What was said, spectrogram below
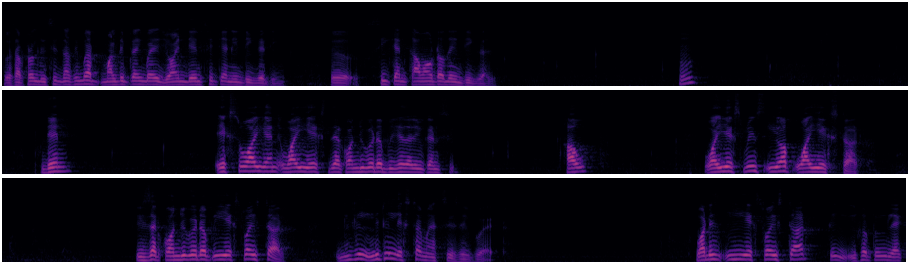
because after all this is nothing but multiplying by joint density and integrating. So, c can come out of the integral. Hmm? Then x y and y x they are conjugate of each other you can see. How? y x means e of y x star is that conjugate of e x y star little little extra maths is required. What is e x y star? See, you have to be like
